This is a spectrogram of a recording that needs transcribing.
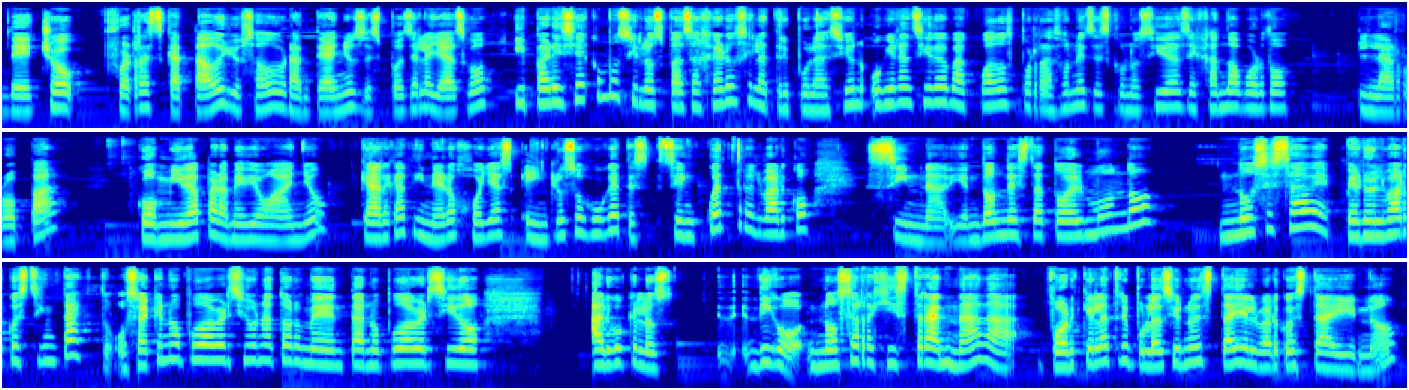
de hecho, fue rescatado y usado durante años después del hallazgo y parecía como si los pasajeros y la tripulación hubieran sido evacuados por razones desconocidas dejando a bordo la ropa, comida para medio año, carga, dinero, joyas e incluso juguetes. Se encuentra el barco sin nadie. ¿En dónde está todo el mundo? No se sabe, pero el barco está intacto. O sea que no pudo haber sido una tormenta, no pudo haber sido algo que los, digo, no se registra nada. ¿Por qué la tripulación no está y el barco está ahí, no?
